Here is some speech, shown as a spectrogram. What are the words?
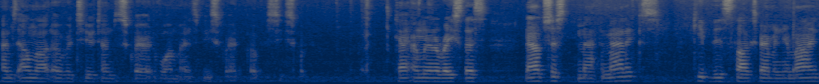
times L naught over 2 times the square root of 1 minus V squared over C squared. Okay, I'm going to erase this. Now it's just mathematics. Keep this thought experiment in your mind.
